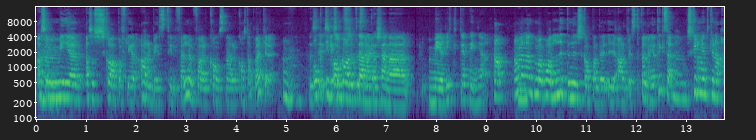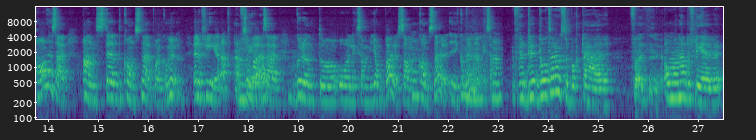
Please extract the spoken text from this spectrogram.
Alltså mer, alltså skapa fler arbetstillfällen för konstnärer och konsthantverkare. Precis. Och liksom lite där man kan tjäna mer riktiga pengar. Ja, ja men att man vara lite nyskapande i arbetstillfällen. Jag tänker så här, skulle man inte kunna ha en så här anställd konstnär på en kommun? Eller flera. som flera. bara så här, går runt och, och liksom jobbar som konstnär i kommunen. Liksom. För det, då tar det också bort det här... För, om man hade fler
